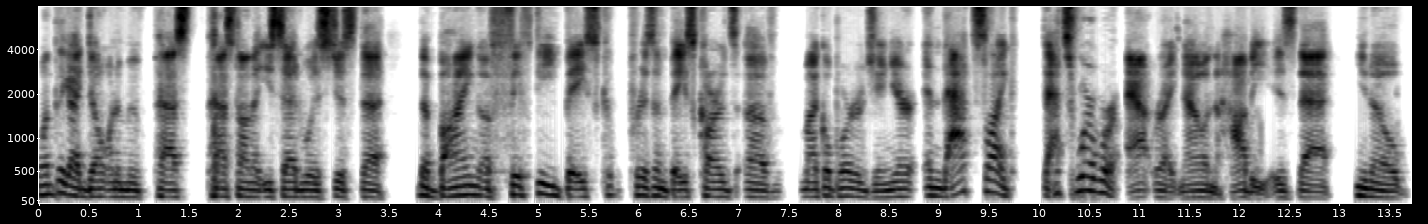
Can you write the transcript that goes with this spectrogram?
one thing I don't want to move past past on that you said was just the the buying of 50 base prism base cards of Michael Porter Jr. And that's like that's where we're at right now in the hobby is that, you know,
